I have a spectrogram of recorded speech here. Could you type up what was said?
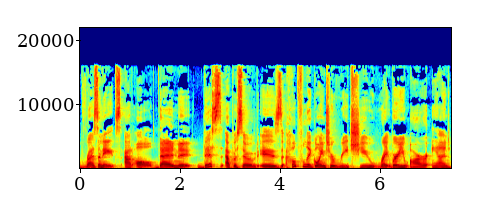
resonates at all, then this episode is hopefully going to reach you right where you are and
